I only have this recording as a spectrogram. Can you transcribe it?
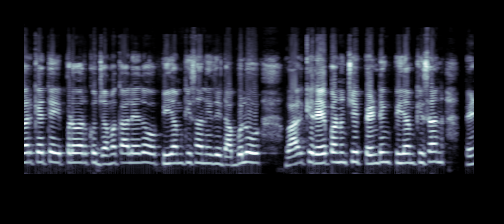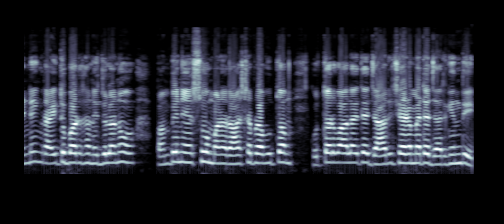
ఎవరికైతే ఇప్పటివరకు జమ కాలేదో పీఎం కిసాన్ నిధి డబ్బులు వారికి రేపటి నుంచి పెండింగ్ పీఎం కిసాన్ పెండింగ్ రైతు భరోసా నిధులను పంపిణీ చేస్తూ మన రాష్ట్ర ప్రభుత్వం ఉత్తర్వాలు అయితే జారీ చేయడం అయితే జరిగింది.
